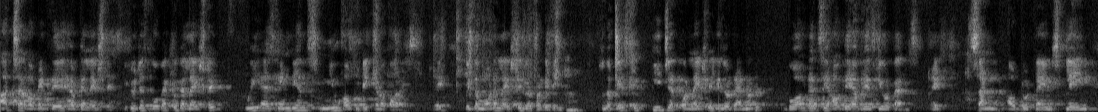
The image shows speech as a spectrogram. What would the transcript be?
Ask her how did they have their lifestyle. If you just go back to their lifestyle, we as Indians knew how to take care of our eyes. Right? With the modern lifestyle, we are forgetting. So the best teacher for lifestyle is your grandmother. Go out and see how they have raised your parents. Right? Sun, outdoor times, playing,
